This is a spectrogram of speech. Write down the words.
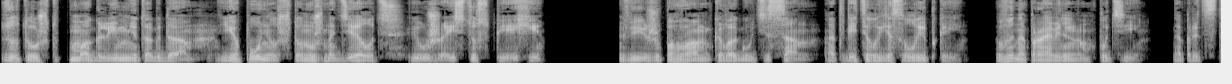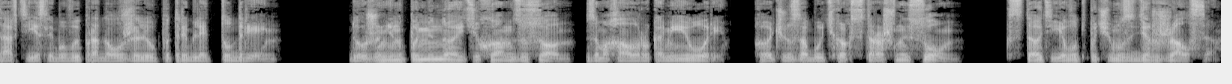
«За то, что помогли мне тогда. Я понял, что нужно делать, и уже есть успехи». «Вижу по вам, Кавагути-сан», — ответил я с улыбкой. «Вы на правильном пути. А представьте, если бы вы продолжили употреблять ту дрянь». «Даже не напоминайте, Ханзу-сан», — замахал руками Иори. «Хочу забыть, как страшный сон. Кстати, я вот почему задержался.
